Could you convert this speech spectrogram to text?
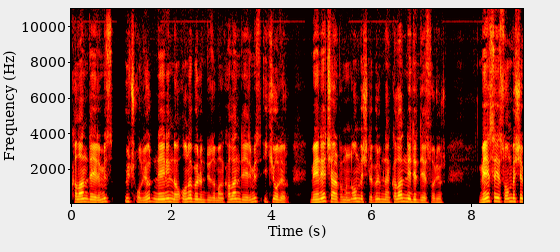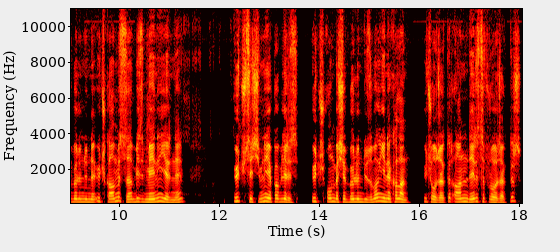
kalan değerimiz 3 oluyor. N'nin de 10'a bölündüğü zaman kalan değerimiz 2 oluyor. MN çarpımının 15 ile bölümden kalan nedir diye soruyor. M sayısı 15'e bölündüğünde 3 kalmışsa biz M'nin yerine 3 seçimini yapabiliriz. 3 15'e bölündüğü zaman yine kalan 3 olacaktır. A'nın değeri 0 olacaktır.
